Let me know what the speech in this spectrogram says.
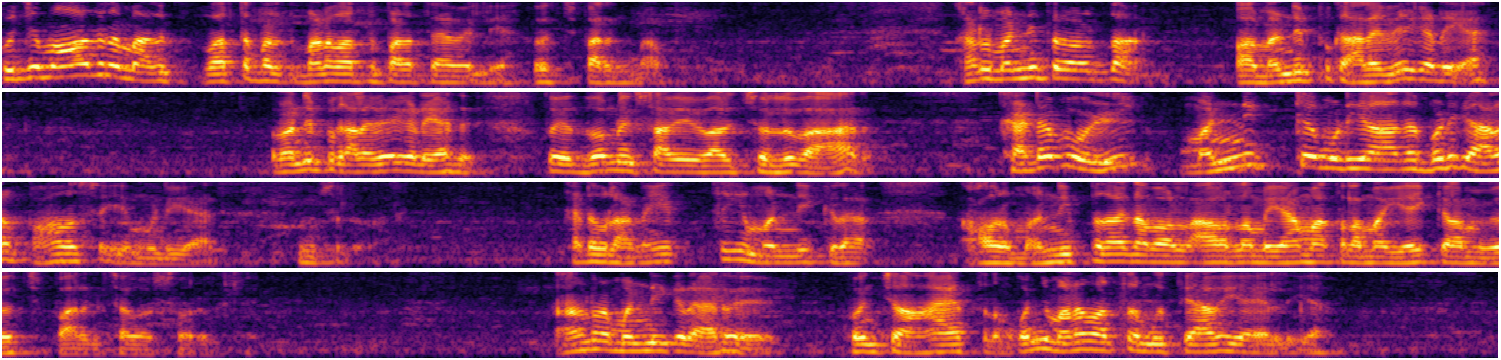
கொஞ்சமாவது நம்ம அதுக்கு வருத்தப்படுத்த மன வருத்தப்பட தேவையில்லையா. யோசிச்சு பாருங்க பார்ப்போம் கடவுள் மன்னிப்பவர் தான். அவர் மன்னிப்புக்கு அளவே கிடையாது. மன்னிப்புக்கு அளவே கிடையாது. தோமினிக் சாமி சொல்லுவார். கடவுள் மன்னிக்க முடியாதபடி யாரும் பாவம் செய்ய முடியாது அப்படின்னு சொல்லுவார். கடவுள் அனைத்தையும் மன்னிக்கிறார். அவர் மன்னிப்பதாக நம்ம அவர் நம்ம ஏமாத்தலாமா ஏய்க்கலாமா யோசிச்சு பாருங்க சகோதரர்களே. ஆண்டவர் மன்னிக்கிறாரு. கொஞ்சம் ஆயத்தனம் கொஞ்சம் மன வருத்தம் நமக்கு தேவையா இல்லையா?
